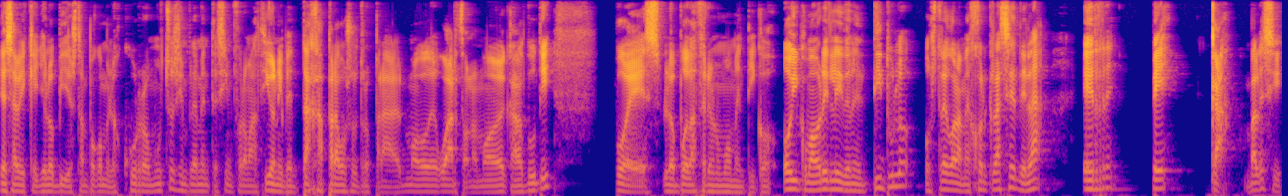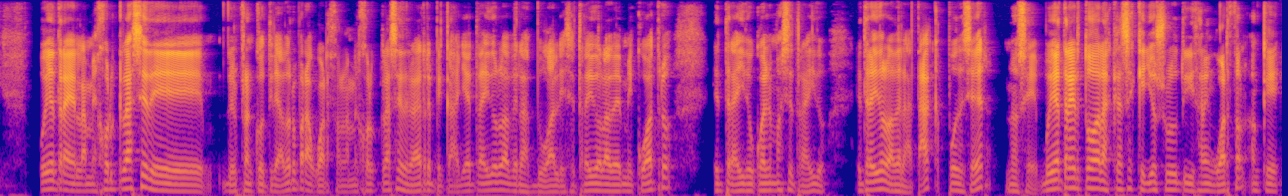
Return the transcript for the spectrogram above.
ya sabéis que yo los vídeos tampoco me los curro mucho, simplemente es información y ventajas para vosotros para el modo de Warzone o el modo de Call of Duty, pues lo puedo hacer en un momentico. Hoy, como habréis leído en el título, os traigo la mejor clase de la RPK, ¿vale? Sí, voy a traer la mejor clase de, del francotirador para Warzone, la mejor clase de la RPK. Ya he traído la de las duales, he traído la de M4, he traído, ¿cuál más he traído? He traído la del ATAC, ¿puede ser? No sé, voy a traer todas las clases que yo suelo utilizar en Warzone, aunque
